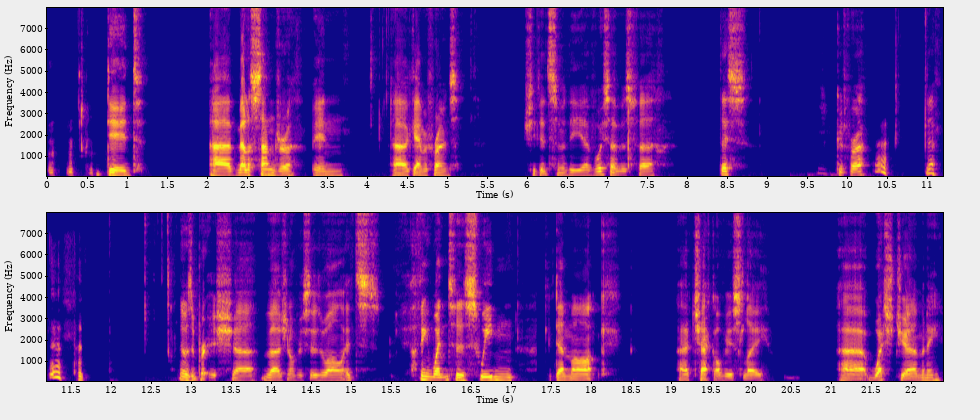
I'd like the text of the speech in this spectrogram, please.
did uh, Melisandre in uh, Game of Thrones. She did some of the uh, voiceovers for this. Good for her. Yeah. Yeah. There was a British uh, version, obviously, as well. It's I think it went to Sweden, Denmark, uh, Czech, obviously, uh, West Germany,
